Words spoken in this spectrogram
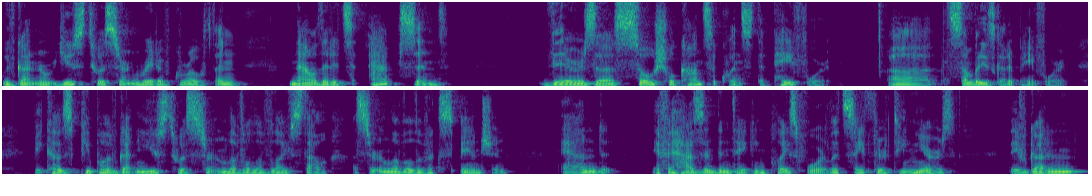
We've gotten used to a certain rate of growth. And now that it's absent, there's a social consequence to pay for it. Uh, somebody's got to pay for it because people have gotten used to a certain level of lifestyle, a certain level of expansion. And if it hasn't been taking place for, let's say, 13 years, they've gotten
